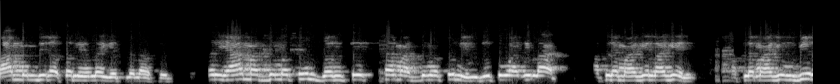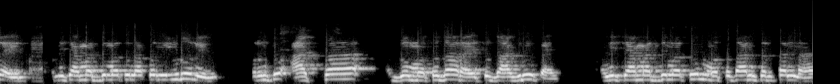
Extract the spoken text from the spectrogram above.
राम मंदिराचा निर्णय घेतलेला असेल तर या माध्यमातून जनतेच्या माध्यमातून हिंदुत्ववादी लाट आपल्या मागे लागेल आपल्या मागे उभी राहील आणि त्या माध्यमातून आपण निवडून येऊ. परंतु आजचा जो मतदार आहे तो जागरूक आहे आणि त्या माध्यमातून मतदान करताना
